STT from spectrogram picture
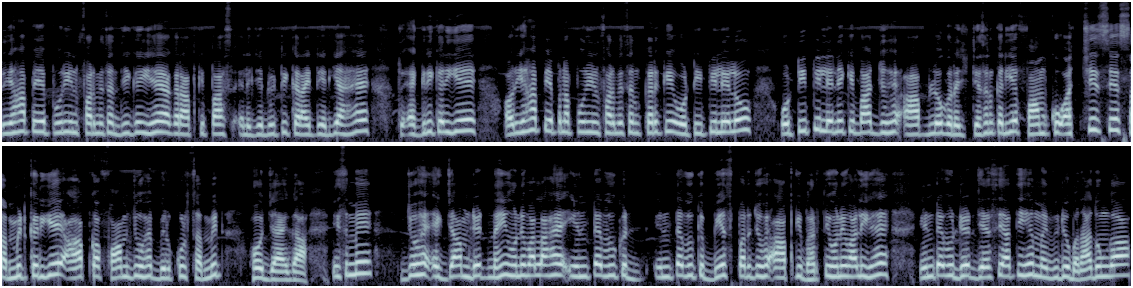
तो यहाँ पे पूरी इन्फॉर्मेशन दी गई है। अगर आपके पास एलिजिबिलिटी क्राइटेरिया है तो एग्री करिए और यहाँ पे अपना पूरी इन्फॉर्मेशन करके ओटीपी ले लो। ओटीपी लेने के बाद जो है, आप लोग रजिस्ट्रेशन करिए। फॉर्म को अच्छे से सबमिट करिए। आपका फॉर्म जो है, बिल्कुल सबमिट हो जाएगा। इसमें जो है एग्ज़ाम डेट नहीं होने वाला है। इंटरव्यू के इंटरव्यू के बेस पर जो है आपकी भर्ती होने वाली है। इंटरव्यू डेट जैसे आती है, मैं वीडियो बना दूँगा।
